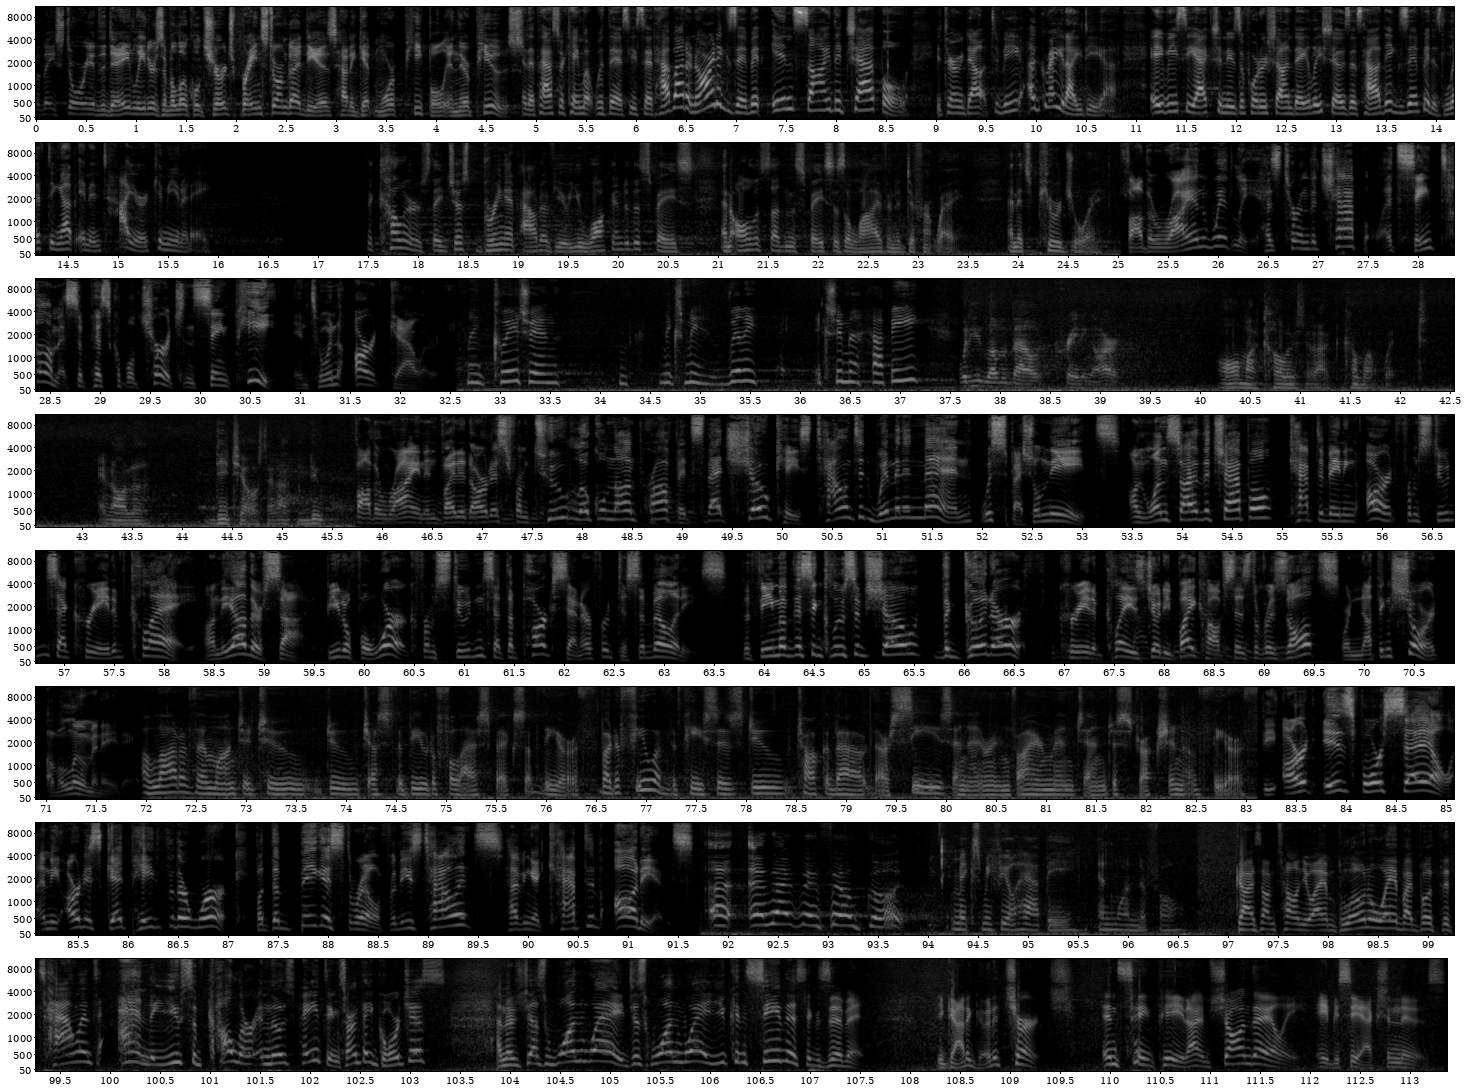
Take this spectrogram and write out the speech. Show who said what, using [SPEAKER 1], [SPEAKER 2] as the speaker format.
[SPEAKER 1] The base story of the day leaders of a local church brainstormed ideas how to get more people in their pews.
[SPEAKER 2] And the pastor came up with this. He said, How about an art exhibit inside the chapel? It turned out to be a great idea. ABC Action News reporter Sean Daly shows us how the exhibit is lifting up an entire community.
[SPEAKER 3] The colors, they just bring it out of you. You walk into the space, and all of a sudden, the space is alive in a different way and it's pure joy.
[SPEAKER 4] Father Ryan Whitley has turned the chapel at St. Thomas Episcopal Church in St. Pete into an art gallery.
[SPEAKER 5] My creation makes me really extremely happy.
[SPEAKER 6] What do you love about creating art?
[SPEAKER 7] All my colors that I come up with and all the details that I can do.
[SPEAKER 4] Father Ryan invited artists from two local nonprofits that showcase talented women and men with special needs. On one side of the chapel, captivating art from students at Creative Clay. On the other side, beautiful work from students at the PARC Center for Disabilities. The theme of this inclusive show, The Good Earth. Creative Clay's Jody Bykoff says the results were nothing short of illuminating.
[SPEAKER 8] A lot of them wanted to do just the beautiful aspects of the earth, but a few of the pieces do talk about our seas and our environment and destruction of the earth.
[SPEAKER 4] The art is for sale and the artists get paid for their work. But the biggest thrill for these talents, having a captive audience.
[SPEAKER 9] Uh, it makes me feel good.
[SPEAKER 10] It makes me feel happy and wonderful.
[SPEAKER 4] Guys, I'm telling you, I am blown away by both the talent and the use of color in those paintings. Aren't they gorgeous? And there's just one way, just one way you can see this exhibit. You got to go to church. In St. Pete, I am Sean Daly, ABC Action News.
